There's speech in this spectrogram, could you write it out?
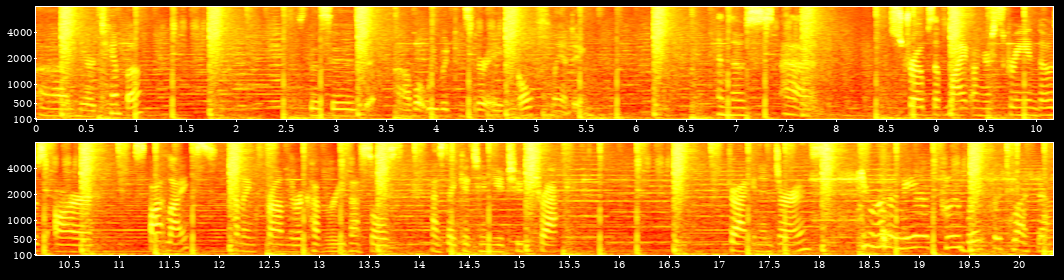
uh, near Tampa. So this is uh, what we would consider a Gulf landing. And those uh, strobes of light on your screen, those are spotlights coming from the recovery vessels as they continue to track Dragon Endurance. 200 meters, crew brace for splashdown.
